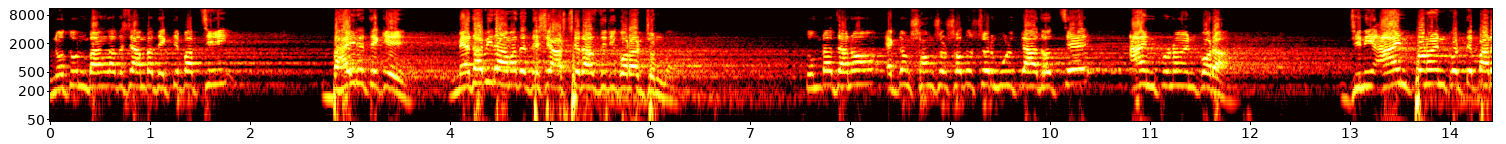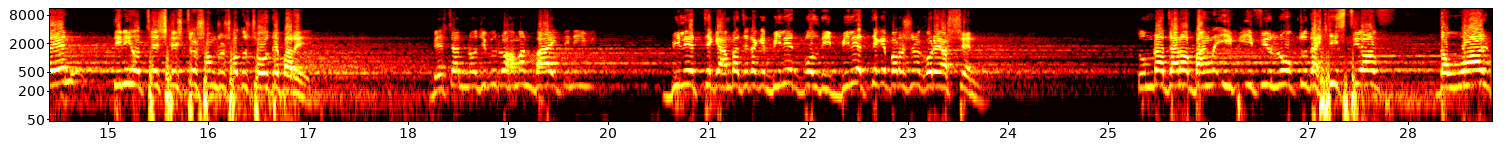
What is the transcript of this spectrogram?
নতুন বাংলাদেশে আমরা দেখতে পাচ্ছি বাইরে থেকে মেধাবীরা আমাদের দেশে আসছে রাজনীতি করার জন্য। তোমরা জানো একজন সংসদ সদস্যর মূল কাজ হচ্ছে আইন প্রণয়ন করা। যিনি আইন প্রণয়ন করতে পারেন, তিনি হচ্ছে শ্রেষ্ঠ সংসদ সদস্য হতে পারে। বেস্টার নজিবুর রহমান ভাই, তিনি বিলেত থেকে, আমরা যেটাকে বিলেত বলদি বিলেত থেকে পড়াশোনা করে আসছেন। তোমরা জানো, Bangla if if you look to the history of the world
